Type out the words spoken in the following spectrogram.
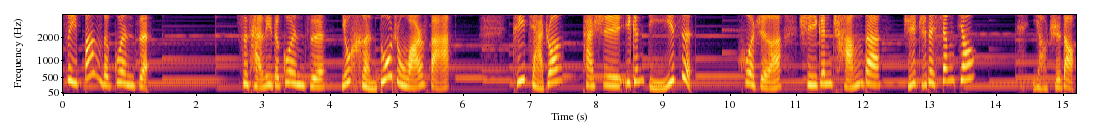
最棒的棍子。斯坦利的棍子。有很多种玩法，可以假装它是一根笛子，或者是一根长的、直直的香蕉。要知道，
